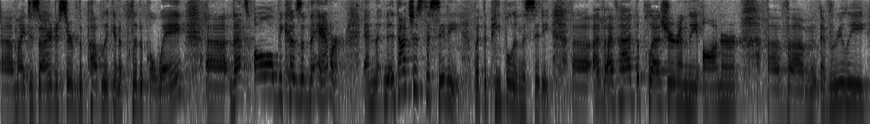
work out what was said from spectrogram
uh, my desire to serve the public in a political way. Uh, that's all because of the Hammer, and not just the city, but the people in the city. Uh, I've I've had the pleasure and the honor of um, of really.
